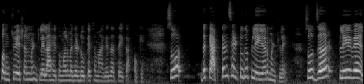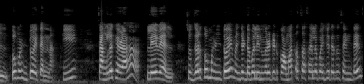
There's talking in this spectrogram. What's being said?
पंक्च्युएशन म्हटलेलं आहे. तुम्हाला माझ्या डोक्याच्या मागे जात आहे का? Okay so the captain said to the player म्हटलंय. सो जर प्ले वेल तो म्हणतोय त्यांना की चांगलं खेळा हा. प्ले वेल सो जर तो म्हणतोय म्हणजे डबल इन्व्हर्टेड कॉमातच असायला पाहिजे त्याचं सेंटेन्स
